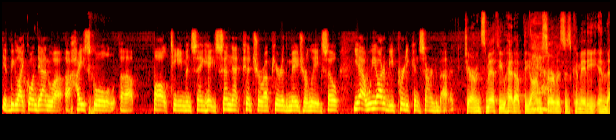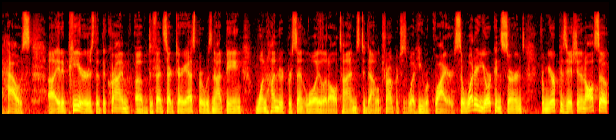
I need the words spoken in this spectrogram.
It'd be like going down to a, a high school uh, ball team and saying, hey, send that pitcher up here to the major league. So, yeah, we ought to be pretty concerned about it. Chairman Smith, you head up the Armed yeah. Services Committee in the House. Uh, it appears that the crime of Defense Secretary Esper was not being 100% loyal at all times to Donald Trump, which is what he requires. So, what are your concerns from your position? And also,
